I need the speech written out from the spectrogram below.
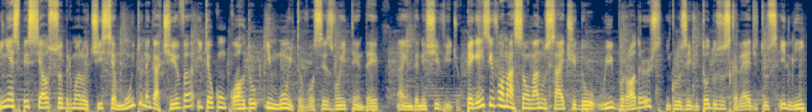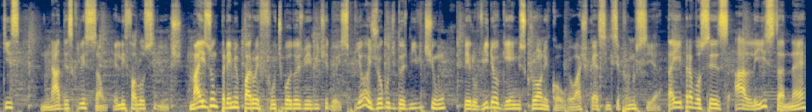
em especial sobre uma notícia muito negativa e que eu concordo e muito, vocês vão entender ainda neste vídeo. Peguei essa informação lá no site do We Brothers, inclusive todos os créditos e links na descrição. Ele falou o seguinte, mais um prêmio para o eFootball 2022, pior jogo de 2021 pelo Video Games Chronicle, eu acho que é assim que se pronuncia. Tá aí para vocês a lista, né?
